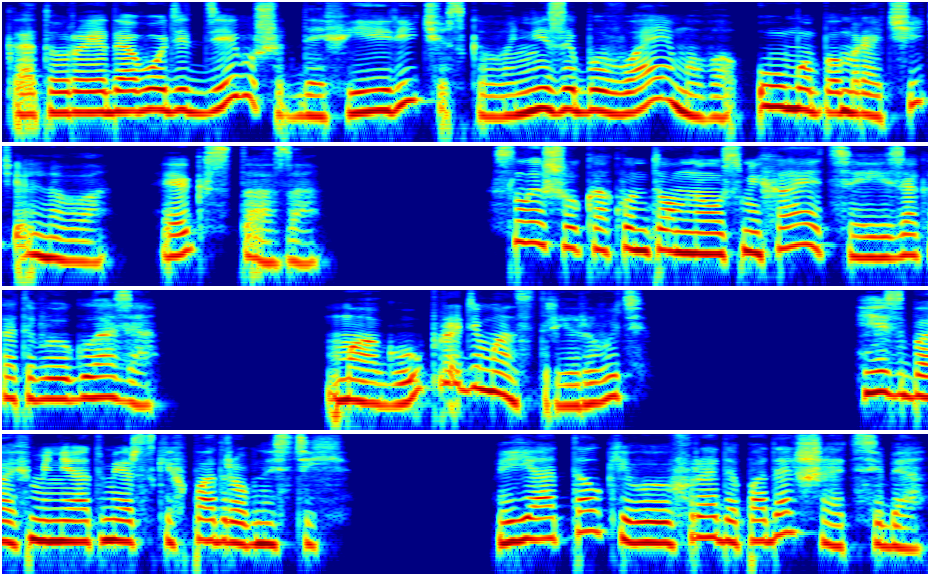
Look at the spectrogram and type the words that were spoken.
Которая доводит девушек до феерического, незабываемого, умопомрачительного экстаза. Слышу, как он томно усмехается и закатываю глаза. Могу продемонстрировать. Избавь меня от мерзких подробностей. Я отталкиваю Фреда подальше от себя.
